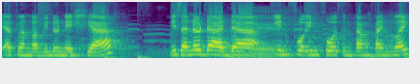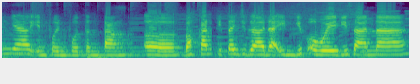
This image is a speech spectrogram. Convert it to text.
@langgam Indonesia. Di sana udah ada info-info tentang timelinenya, info-info tentang eh, bahkan kita juga ada in giveaway di sana.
